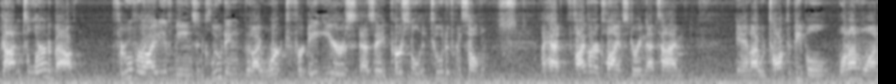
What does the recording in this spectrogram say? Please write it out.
gotten to learn about through a variety of means, including that I worked for eight years as a personal intuitive consultant. I had 500 clients during that time, and I would talk to people one on one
